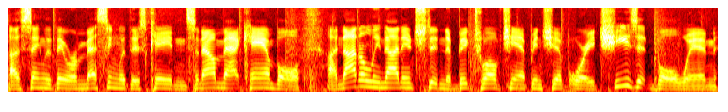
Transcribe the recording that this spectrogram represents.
uh, saying that they were messing with his cadence. So now Matt Campbell, uh, not only not interested in a Big 12 championship or a Cheez It Bowl win,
